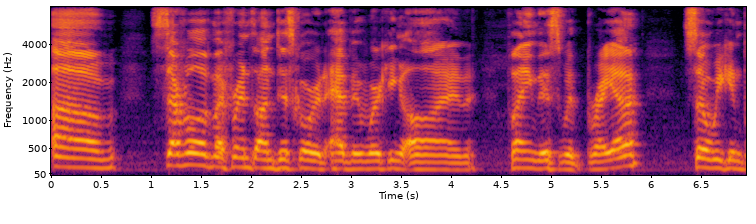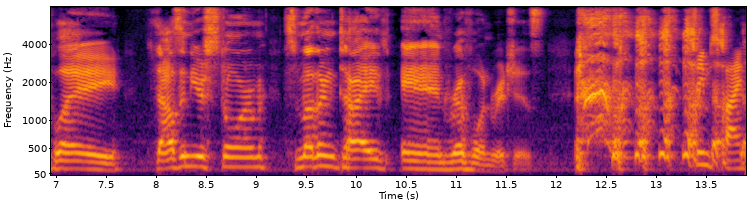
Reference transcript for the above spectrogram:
Um, several of my friends on Discord have been working on playing this with Breya, so we can play Thousand Year Storm, Smothering Tithe, and Revel in Riches. Seems fine.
